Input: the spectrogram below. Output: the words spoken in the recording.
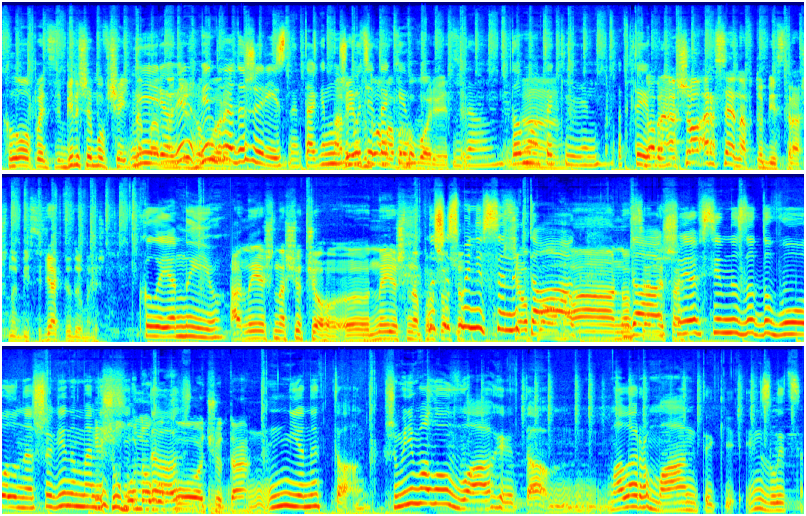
хлопець, більше мовчить, Вірю, напевно, ніж він, він говорить. дуже різний. Так, він може він бути вдома таким. виговорюється? Да, вдома А. такий він активний. Добре, а що Арсена в тобі страшно бісить? Як ти думаєш? Коли я нию. А ниєш на що чого? Е, Ниєш на про Ну, те, щось що мені все не все так. погано, да, все не що так. я всім незадоволена, що він у мене І шубу хі- нову да, хочу, так? Ні, не так. Що мені мало уваги, там, мало романтики. Він злиться.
